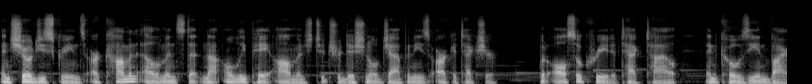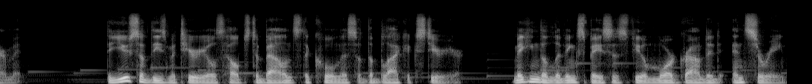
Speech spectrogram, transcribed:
and shoji screens are common elements that not only pay homage to traditional Japanese architecture, but also create a tactile and cozy environment. The use of these materials helps to balance the coolness of the black exterior, making the living spaces feel more grounded and serene.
